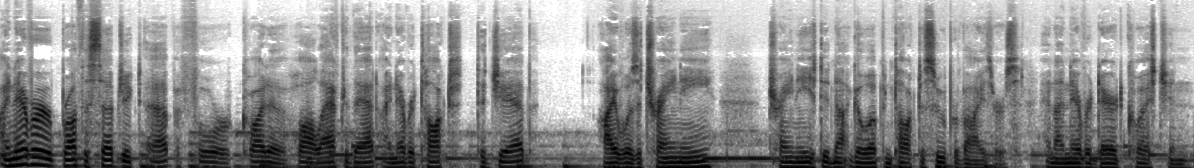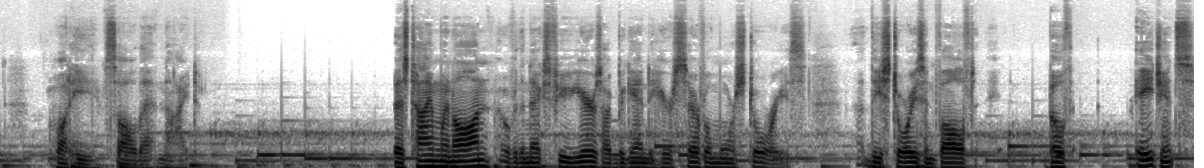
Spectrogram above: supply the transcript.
I never brought the subject up for quite a while after that. I never talked to Jeb. I was a trainee. Trainees did not go up and talk to supervisors, and I never dared question what he saw that night. As time went on, over the next few years, I began to hear several more stories. These stories involved both agents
